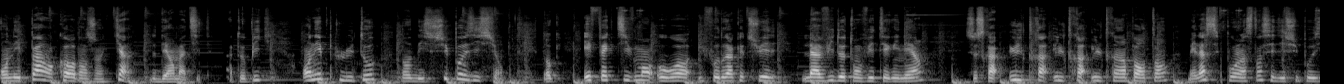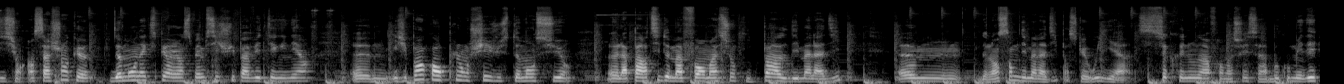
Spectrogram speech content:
on n'est pas encore dans un cas de dermatite atopique, on est plutôt dans des suppositions. Donc effectivement, Aurore, il faudra que tu aies l'avis de ton vétérinaire. Ce sera ultra, ultra, ultra important. Mais là, pour l'instant, c'est des suppositions. En sachant que, de mon expérience, même si je ne suis pas vétérinaire, euh, et j'ai pas encore planché justement sur euh, la partie de ma formation qui parle des maladies, euh, de l'ensemble des maladies, parce que oui, il y a ce créneau dans l'information et ça va beaucoup m'aider.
